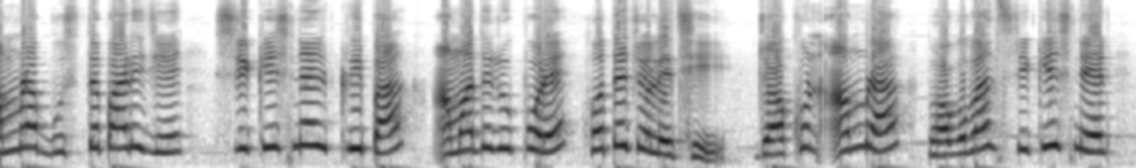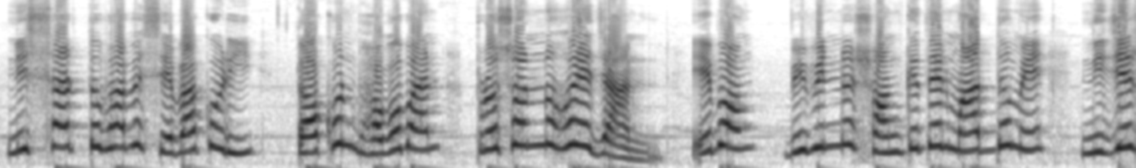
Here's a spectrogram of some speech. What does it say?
আমরা বুঝতে পারি যে শ্রীকৃষ্ণের কৃপা আমাদের উপরে হতে চলেছে। যখন আমরা ভগবান শ্রীকৃষ্ণের নিঃস্বার্থভাবে সেবা করি, তখন ভগবান প্রসন্ন হয়ে যান এবং বিভিন্ন সংকেতের মাধ্যমে নিজের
